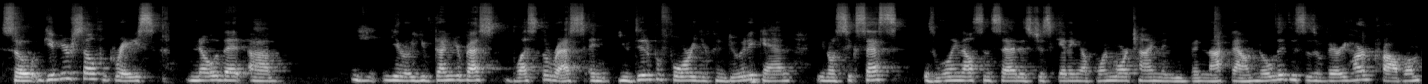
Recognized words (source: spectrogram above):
So give yourself grace. Know that. Uh, you know you've done your best bless the rest and you did it before you can do it again you know success as Willie Nelson said, is just getting up one more time than you've been knocked down. Know that this is a very hard problem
